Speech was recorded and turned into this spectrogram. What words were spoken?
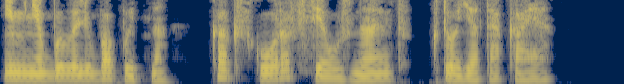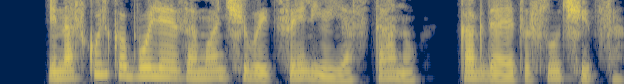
и мне было любопытно, как скоро все узнают, кто я такая. И насколько более заманчивой целью я стану, когда это случится.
